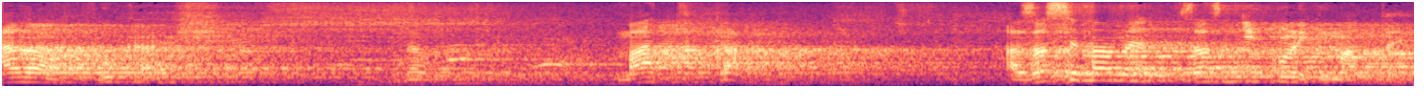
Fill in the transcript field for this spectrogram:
Ano, ukáž. No. Matka. A zase máme zase několik matek.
